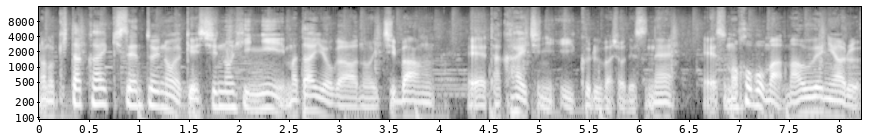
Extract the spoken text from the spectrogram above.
あの北回帰線というのが夏至の日に、ま、太陽があの一番えー、高い位置に来る場所ですね、えー、そのほぼま真上にある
